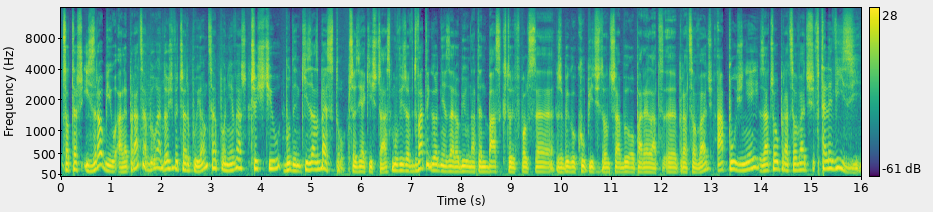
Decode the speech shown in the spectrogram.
co też i zrobił, ale praca była dość wyczerpująca, ponieważ czyścił budynki z azbestu przez jakiś czas. Mówi, że w dwa tygodnie zarobił na ten bas, który w Polsce, żeby go kupić, to trzeba było parę lat e, pracować, a później zaczął pracować w telewizji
